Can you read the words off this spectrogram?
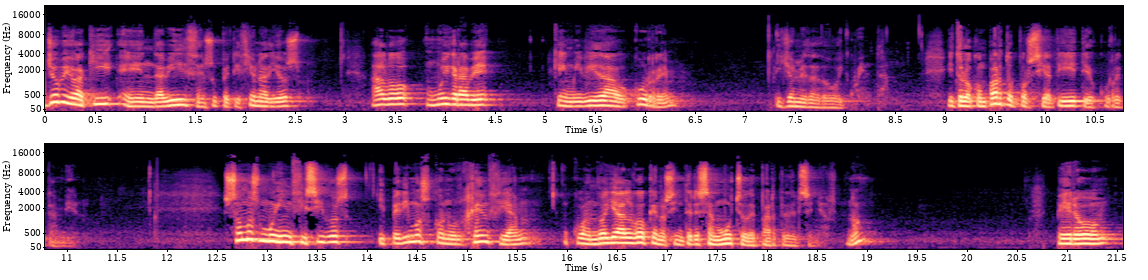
Yo veo aquí en David, en su petición a Dios, algo muy grave que en mi vida ocurre y yo me he dado hoy cuenta. Y te lo comparto por si a ti te ocurre también. Somos muy incisivos y pedimos con urgencia cuando hay algo que nos interesa mucho de parte del Señor, ¿no? Pero,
